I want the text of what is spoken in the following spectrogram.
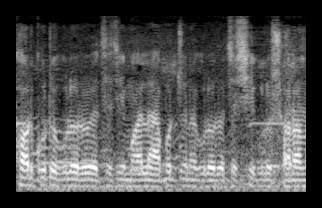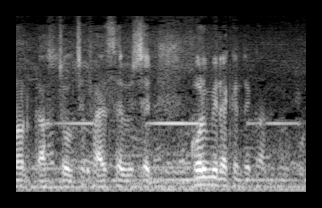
খড়কুটোগুলো রয়েছে যে ময়লা আবর্জনাগুলো রয়েছে, সেগুলো সরানোর কাজ চলছে। ফায়ার সার্ভিসের কর্মীরা কিন্তু কাজগুলো করছে।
